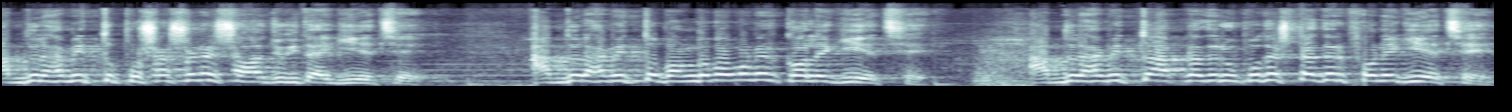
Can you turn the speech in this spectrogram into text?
আব্দুল হামিদ তো প্রশাসনের সহযোগিতায় গিয়েছে। আব্দুল হামিদ তো বঙ্গভবনের কলে গিয়েছে। আব্দুল হামিদ তো আপনাদের উপদেষ্টাদের ফোনে গিয়েছে।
